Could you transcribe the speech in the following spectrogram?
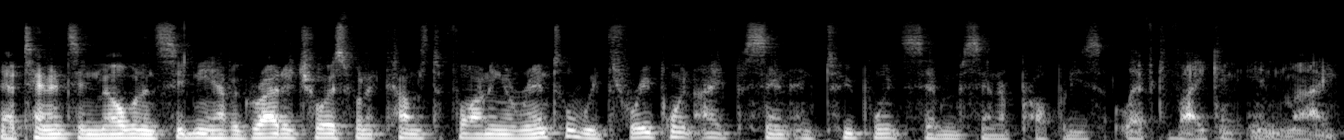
Now, tenants Melbourne and Sydney have a greater choice when it comes to finding a rental, with 3.8% and 2.7% of properties left vacant in May.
